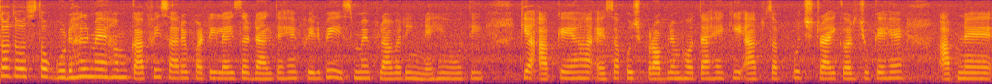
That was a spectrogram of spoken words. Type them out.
तो दोस्तों, गुड़हल में हम काफ़ी सारे फर्टिलाइज़र डालते हैं, फिर भी इसमें फ्लावरिंग नहीं होती। क्या आपके यहाँ ऐसा कुछ प्रॉब्लम होता है कि आप सब कुछ ट्राई कर चुके हैं? आपने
